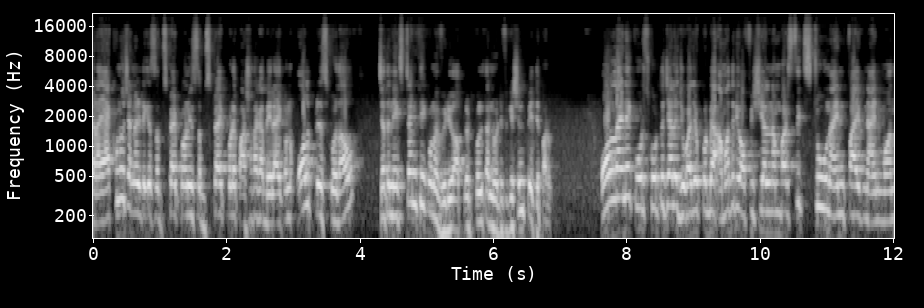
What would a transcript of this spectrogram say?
যারা এখনও চ্যানেলটিকে সাবস্ক্রাইব করনি সাবস্ক্রাইব করে পাশে থাকা বেল আইকন অল প্রেস করে দাও, যাতে নেক্সট টাইম থেকে কোনো ভিডিও আপলোড করলে তার নোটিফিকেশন পেতে পারো। অনলাইনে কোর্স করতে চাইলে যোগাযোগ করবে আমাদেরই official number six two nine five nine one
